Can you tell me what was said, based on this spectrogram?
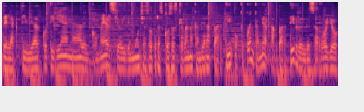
de la actividad cotidiana, del comercio y de muchas otras cosas que van a cambiar a partir o que pueden cambiar a partir del desarrollo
